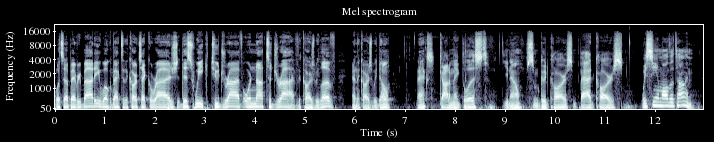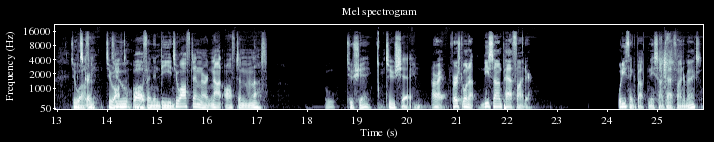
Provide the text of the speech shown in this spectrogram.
What's up, everybody? Welcome back to the Car Tech Garage. This week, to drive or not to drive, the cars we love and the cars we don't. Max? Got to make the list. You know, some good cars, some bad cars. We see them all the time. Too It's often. great. Too often. Well, often, indeed. Too often or not often enough. Ooh, touche. Touche. All right, first one up Nissan Pathfinder. What do you think about the Nissan Pathfinder, Max?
